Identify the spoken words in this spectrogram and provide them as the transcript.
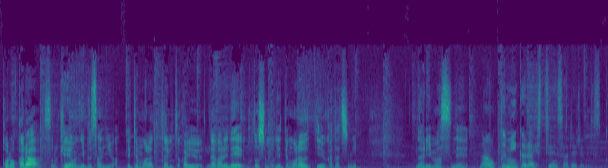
ころからその軽音2部さんには出てもらったりとかいう流れで今年も出てもらうっていう形になりますね。何組ぐらい出演されるんですか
